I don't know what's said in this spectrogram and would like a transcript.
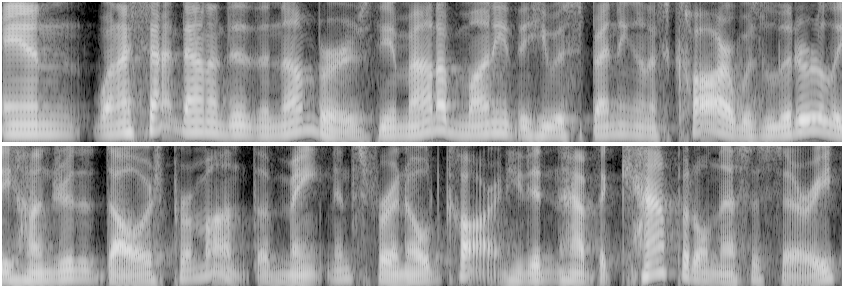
And when I sat down and did the numbers, the amount of money that he was spending on his car was literally hundreds of dollars per month of maintenance for an old car. And he didn't have the capital necessary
